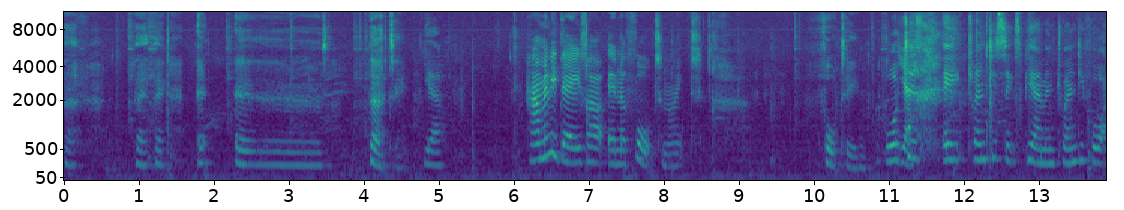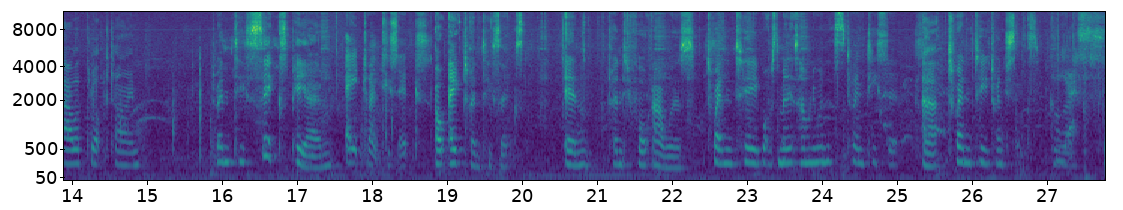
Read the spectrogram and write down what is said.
the the thing. It is thirty. Yeah. How many days are in a fortnight? Fourteen. What Yeah. is 8:26 p.m. in 24-hour clock time? Twenty-six p.m. 8:26. Oh, 8.26 in 24 hours. 20, what was the minutes? How many minutes? 26. Uh, 20, 26. Yes.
